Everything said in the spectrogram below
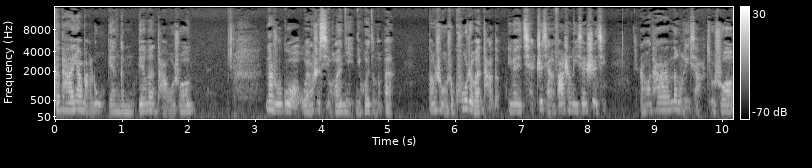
跟他压马路，边跟边问他，我说：“那如果我要是喜欢你，你会怎么办？”当时我是哭着问他的，因为前之前发生了一些事情。然后他愣了一下，就说：“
